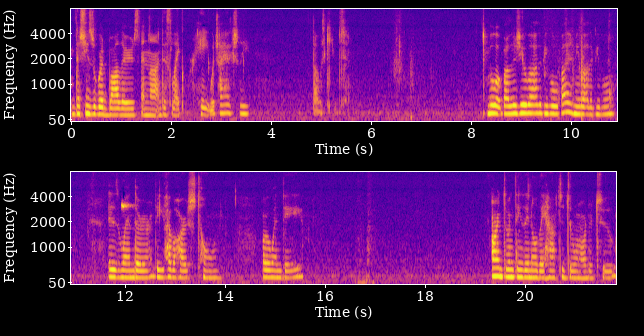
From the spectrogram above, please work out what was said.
that she used the word bothers and not dislike or hate, which I actually thought was cute. But what bothers you about other people, what bothers me about other people is when they're they have a harsh tone or when they aren't doing things they know they have to do in order to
